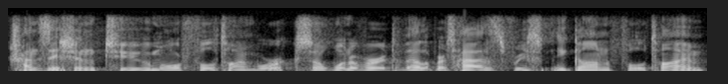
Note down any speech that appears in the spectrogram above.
transition to more full time work. So one of our developers has recently gone full time.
